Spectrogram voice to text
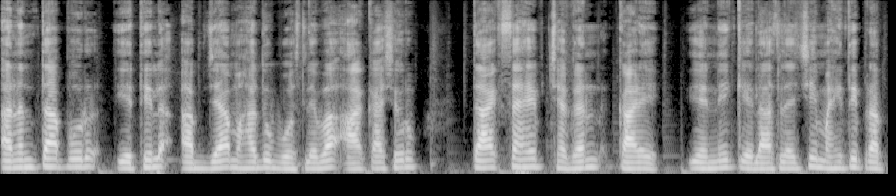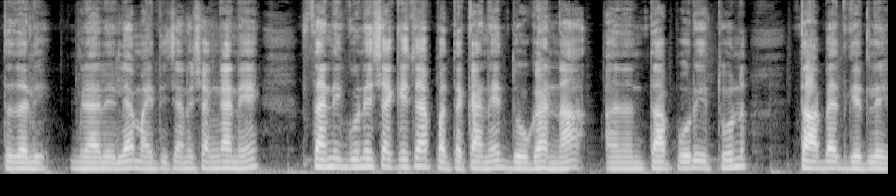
अनंतापूर येथील अब्जा महादू भोसले व आकाशरूप ताकसाहेब छगन काळे यांनी केला असल्याची माहिती प्राप्त झाली. मिळालेल्या माहितीच्या अनुषंगाने स्थानिक गुन्हे शाखेच्या पथकाने दोघांना अनंतापूर इथून ताब्यात घेतले.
